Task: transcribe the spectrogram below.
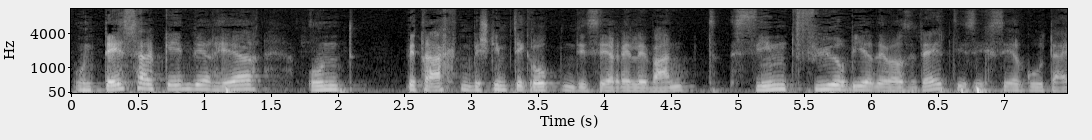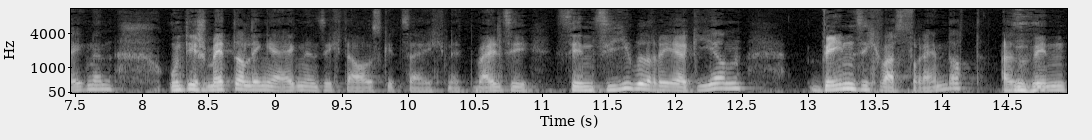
Und deshalb gehen wir her und betrachten bestimmte Gruppen, die sehr relevant sind für Biodiversität, die sich sehr gut eignen. Und die Schmetterlinge eignen sich da ausgezeichnet, weil sie sensibel reagieren, wenn sich was verändert. Also mhm. wenn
